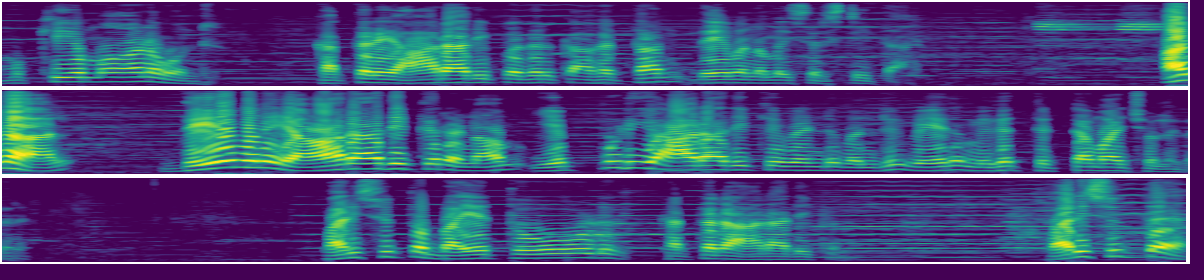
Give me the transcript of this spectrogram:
முக்கியமான ஒன்று. கத்தரை ஆராதிப்பதற்காகத்தான் தேவன் நம்மை சிருஷ்டித்தார். ஆனால் தேவனை ஆராதிக்கிற நாம் எப்படி ஆராதிக்க வேண்டும் என்று வேதம் மிக திட்டமாய் சொல்லுகிறது. பரிசுத்த பயத்தோடு கத்தரை ஆராதிக்கணும். பரிசுத்த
